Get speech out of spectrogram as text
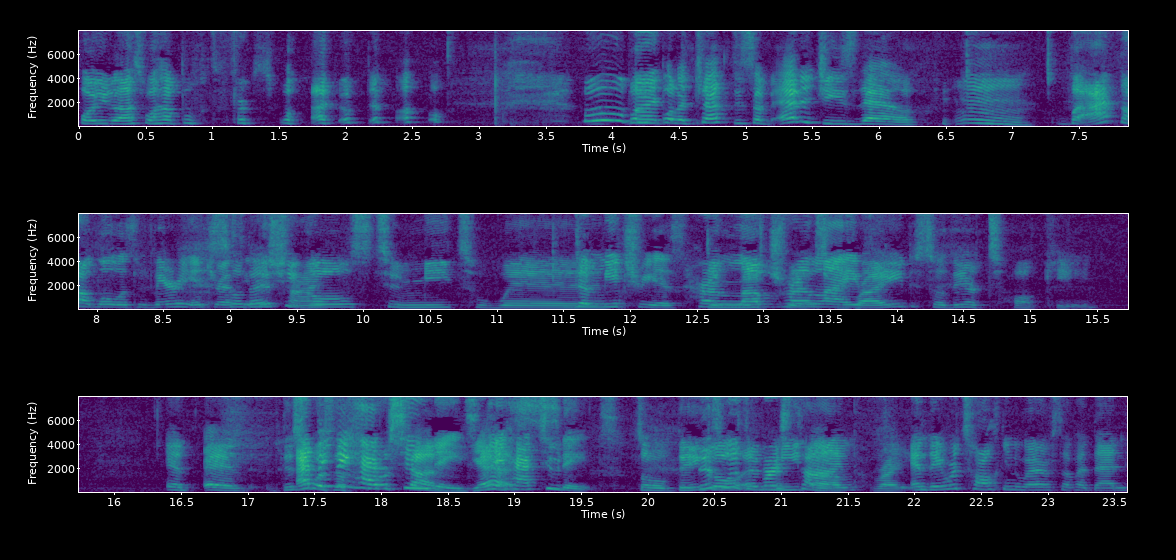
For you to ask what happened with the first one, I don't know. Ooh, But- people attracted some energies now. Mm. But I thought what was very interesting So then this she time, goes to meet with Demetrius, her love her life. right? So they're talking, and and this I was think the they had first two time. dates. Yes. They had two dates. So they This go was the and first meet time, up, right? And they were talking to her and stuff like that, and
